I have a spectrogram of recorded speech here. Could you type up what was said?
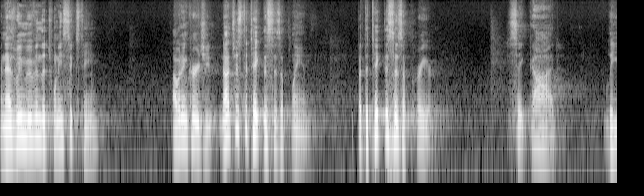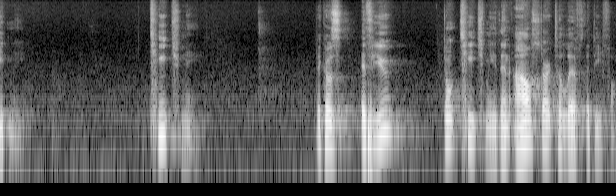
And as we move into 2016, I would encourage you not just to take this as a plan, but to take this as a prayer. To say, God, lead me. Teach me. Because if you don't teach me, then I'll start to live the default.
